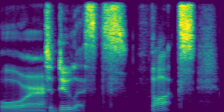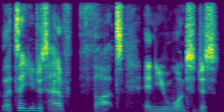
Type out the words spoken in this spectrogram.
or to-do lists, thoughts. Let's say you just have thoughts and you want to just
